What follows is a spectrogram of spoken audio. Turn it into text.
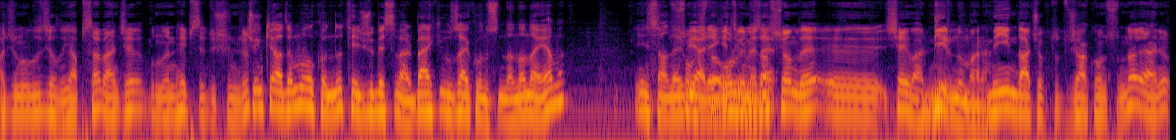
Acun Ilıcalı yapsa bence bunların hepsi düşünülür. Çünkü adamın o konuda tecrübesi var. Belki uzay konusundan anay ama insanları bir Sonuçta araya getirmede organizasyon ve e, şey var. bir numara. Neyin daha çok tutacağı konusunda yani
